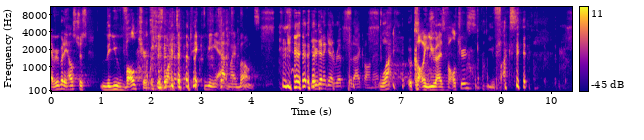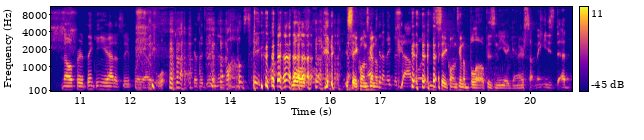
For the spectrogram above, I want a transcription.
Everybody else just the you vultures just wanted to pick me at my bones. You're gonna get ripped for that comment. What? We're calling you guys vultures? You fucks. No, for thinking you had a safe way out because it didn't involve Saquon. Well, Saquon's That's gonna, gonna make the tabloid. Saquon's gonna blow up his knee again or something. He's dead.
